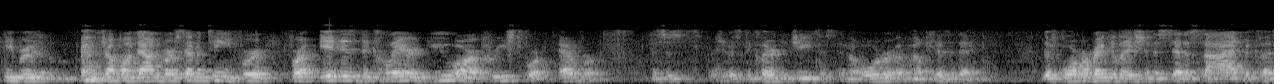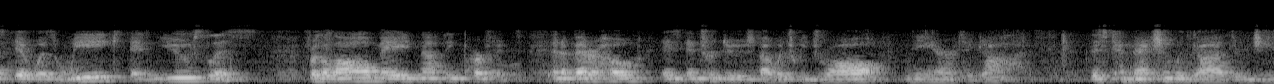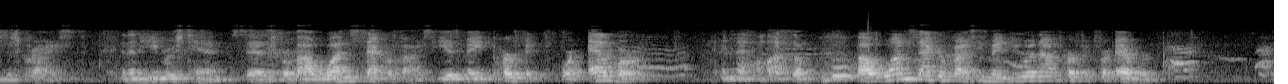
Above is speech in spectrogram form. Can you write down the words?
Hebrews, jump on down to verse 17. For, for it is declared you are a priest forever. This is it was declared to Jesus in the order of Melchizedek. The former regulation is set aside because it was weak and useless. For the law made nothing perfect. And a better hope is introduced by which we draw near to God. This connection with God through Jesus Christ. And then Hebrews 10 says, For by one sacrifice he is made perfect forever. Isn't that awesome? By one sacrifice he's made you and I perfect forever.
